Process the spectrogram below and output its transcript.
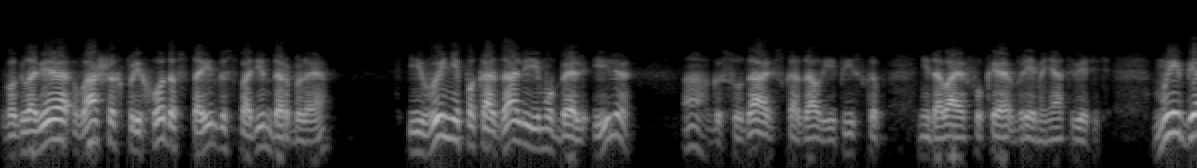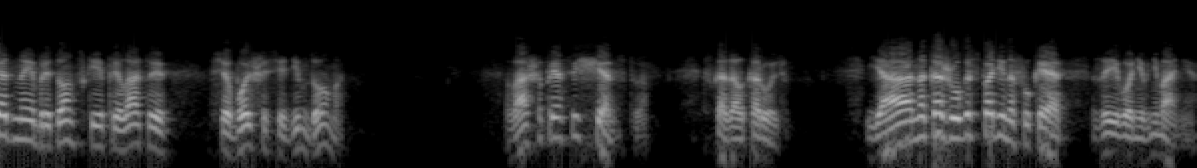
Во главе ваших приходов стоит господин Дербле, и вы не показали ему Бель-Иля?» «Ах, государь», — сказал епископ, не давая Фуке времени ответить, — «мы, бедные бретонские прилаты, все больше сидим дома». «Ваше Преосвященство», — сказал король, — «я накажу господина Фуке за его невнимание».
